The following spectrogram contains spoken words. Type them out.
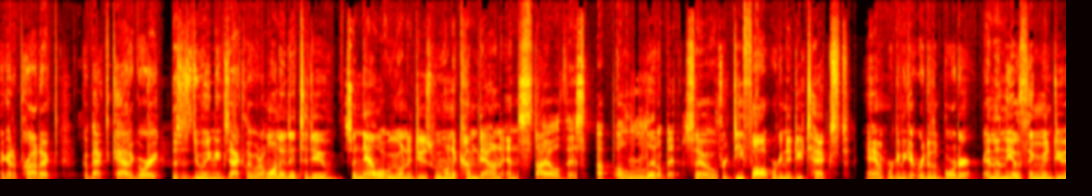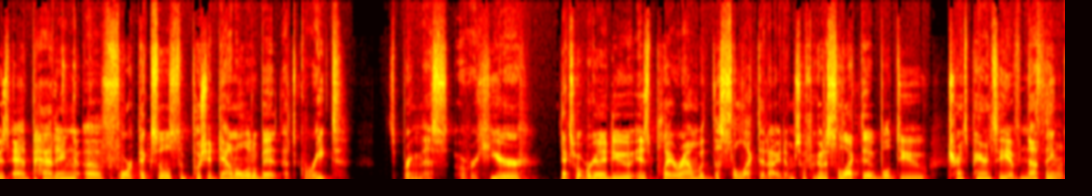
I go to product, go back to category. This is doing exactly what I wanted it to do. So now what we want to do is we want to come down and style this up a little bit. So for default, we're going to do text and we're going to get rid of the border. And then the other thing we're going to do is add padding of four pixels to push it down a little bit. That's great. Let's bring this over here. Next, what we're going to do is play around with the selected item. So if we go to selected, we'll do transparency of nothing.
